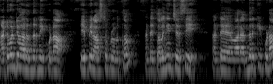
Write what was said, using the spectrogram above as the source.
అటువంటి వారందరినీ కూడా ఏపీ రాష్ట్ర ప్రభుత్వం అంటే తొలగించేసి అంటే వారందరికీ కూడా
